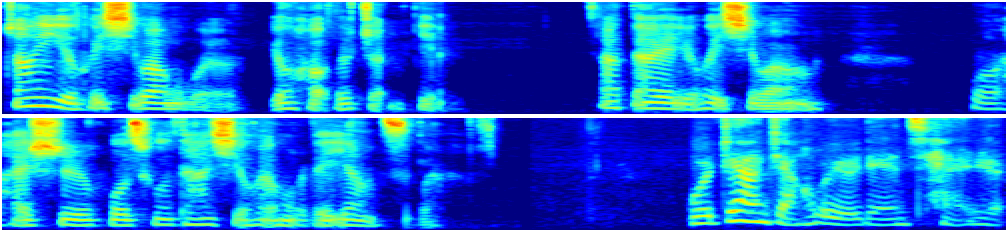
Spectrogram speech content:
张毅也会希望我有好的转变，他大概也会希望我还是活出他喜欢我的样子吧。我这样讲会不会有点残忍？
